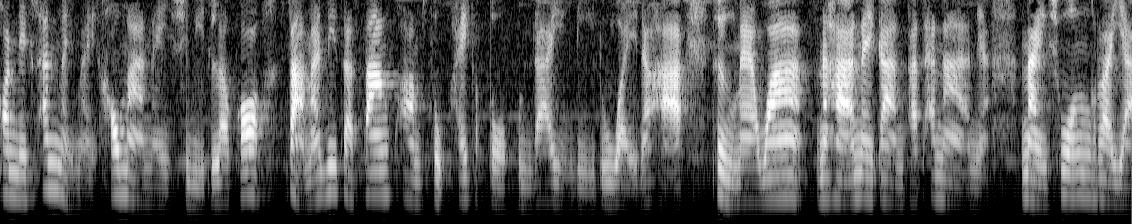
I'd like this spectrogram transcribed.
คอนเน็ชันใหม่ ๆ เข้ามาในชีวิต แล้วก็สามารถที่จะสร้างความสุขให้กับตัวคุณได้อย่างดีด้วยนะคะ ถึงแม้ว่านะคะในการพัฒนาเนี่ยในช่วงระยะ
